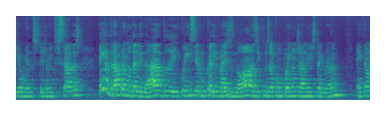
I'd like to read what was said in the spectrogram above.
realmente estejam interessadas em entrar para a modalidade e conhecer um bocadinho mais de nós e que nos acompanham já no Instagram. Então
